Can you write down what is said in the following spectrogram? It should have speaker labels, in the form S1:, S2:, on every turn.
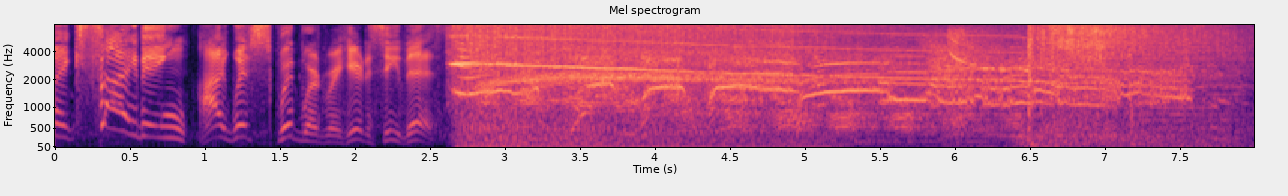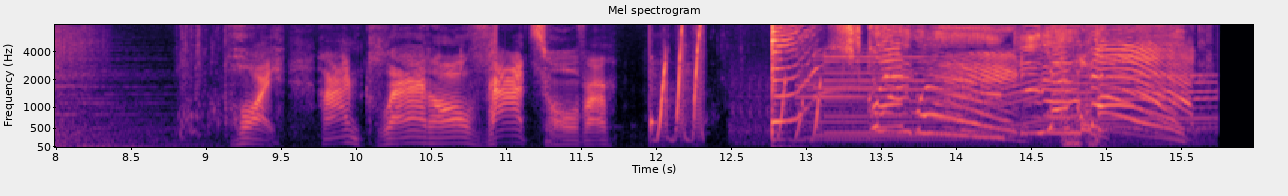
S1: exciting! I wish Squidward were here to see this.
S2: Boy, I'm glad all that's over.
S1: Squidward!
